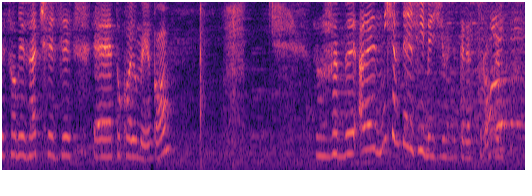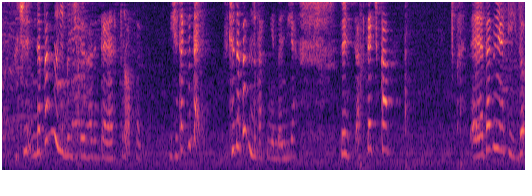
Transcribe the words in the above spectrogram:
y, sobie rzeczy z y, pokoju mojego. Żeby, ale mi się wydaje, że nie będzie żadnej katastrofy. Znaczy, na pewno nie będzie żadnej katastrofy. Mi się tak wydaje. Czy na pewno tak nie będzie. Więc apteczka. E, pewnie jakieś do,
